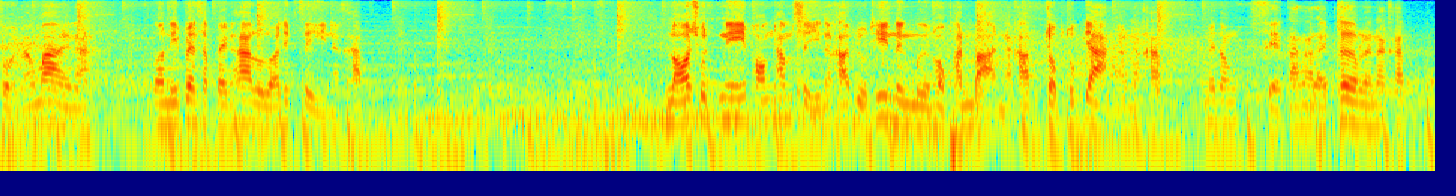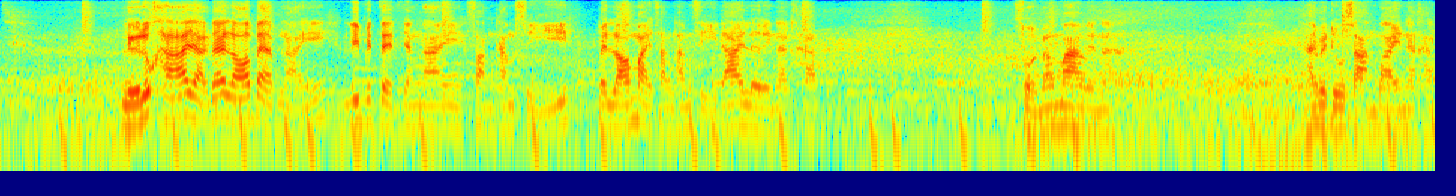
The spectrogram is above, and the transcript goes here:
สวยมาก ๆ เลยนะ ตอนนี้เป็นสเปค5รู114 นะครับ ล้อชุดนี้พร้อมทำสีนะครับ อยู่ที่ 16,000 บาทนะครับ จบทุกอย่างแล้วนะครับ ไม่ต้องเสียตังอะไรเพิ่มแล้วนะครับ หรือลูกค้าอยากได้ล้อแบบไหนลิมิเต็ดยังไงสั่งทำสี เป็นล้อใหม่สั่งทำสีได้เลยนะครับ สวยมาก ๆ เลยนะ ให้ไปดู3ใบนะครับ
